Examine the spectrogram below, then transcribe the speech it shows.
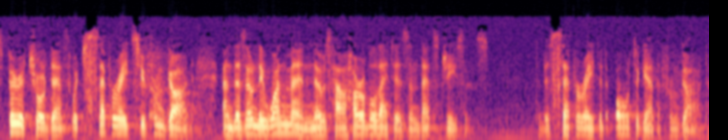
spiritual death, which separates you from God. And there's only one man knows how horrible that is, and that's Jesus. To be separated altogether from God.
